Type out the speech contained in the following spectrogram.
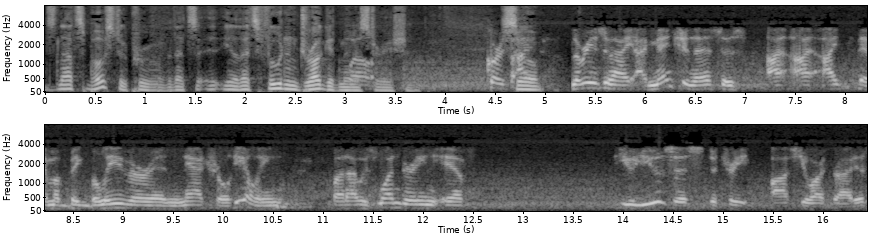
is not supposed to approve of it. That's you know that's Food and Drug Administration. Well, Of course, So- I, the reason I, I mention this is I, I, I am a big believer in natural healing, but I was wondering if you use this to treat osteoarthritis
